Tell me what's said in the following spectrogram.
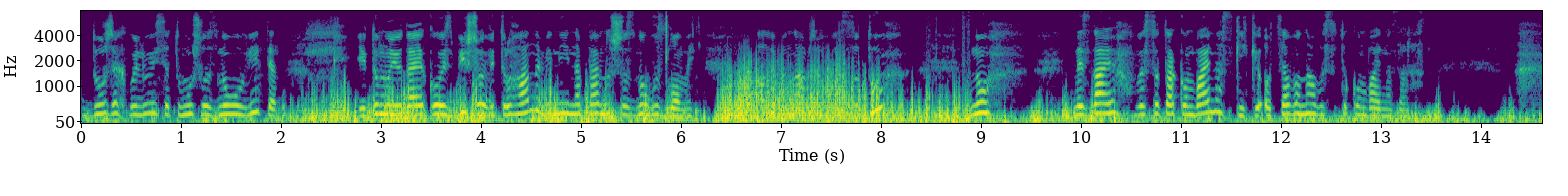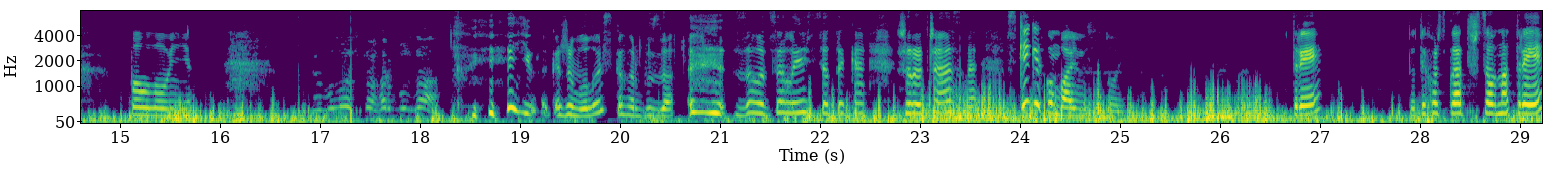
дуже хвилююся, тому що знову вітер. І думаю, дай якогось більшого вітругану, він її, напевно, що знову зломить. Але вона вже висоту, ну, не знаю, висота комбайна скільки. Оце вона висота комбайна зараз. Павловня. Це волоська гарбуза. Юра каже, волоська гарбуза. За оце листя таке широчезне. Скільки комбайн висотою? Три? То ти хочеш сказати, що це вона три?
